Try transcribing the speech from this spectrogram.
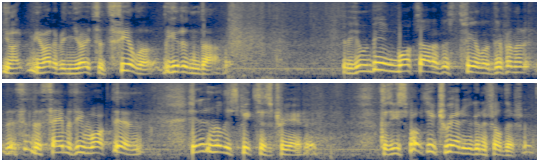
You might, you might have been yotzet tefillah, but you didn't daven. If a human being walks out of his tefillah different than the same as he walked in, he didn't really speak to his creator. Because you spoke to your creator, you're going to feel different.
